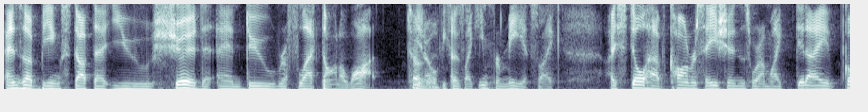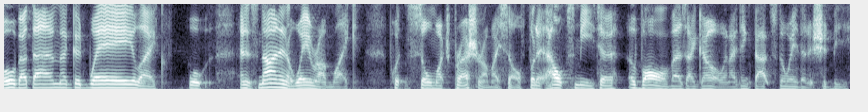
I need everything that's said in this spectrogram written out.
ends up being stuff that you should and do reflect on a lot. You know, because like even for me, it's like I still have conversations where I'm like, did I go about that in a good way? Like, well, and it's not in a way where I'm like putting so much pressure on myself, but it helps me to evolve as I go, and I think that's the way that it should be.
